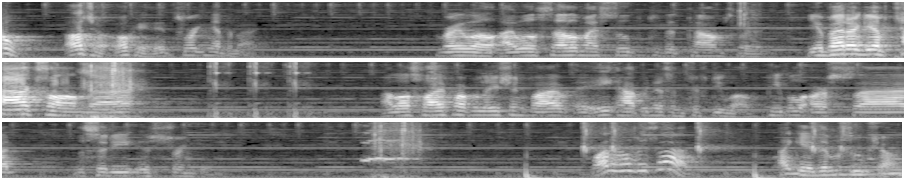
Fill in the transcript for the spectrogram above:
Oh, Acha. Okay, it's working at the back. Very well. I will sell my soup to the town square. You better give tax on that. I lost 5 population, 5, eh, 8 happiness, and 50 wealth. People are sad. The city is shrinking. Why the hell are they sad? I gave them a soup shop.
